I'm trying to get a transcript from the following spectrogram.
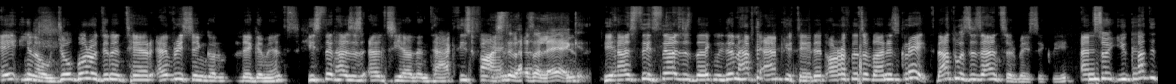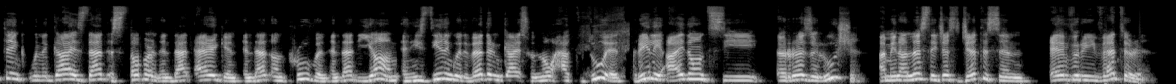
You know, Joe Burrow didn't tear every single ligament. He still has his LCL intact. He's fine. He still has a leg. He has he still has his leg. We didn't have to amputate it. Our offensive line is great. That was his answer, basically. And so you got to think when a guy is that stubborn and that arrogant and that unproven and that young, and he's dealing with veteran guys who know how to do it. Really, I don't see a resolution. I mean, unless they just jettison every veteran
